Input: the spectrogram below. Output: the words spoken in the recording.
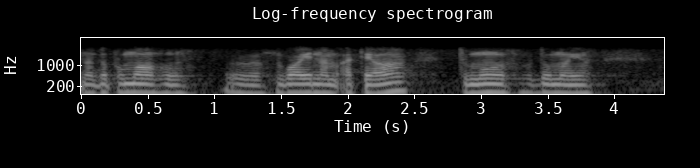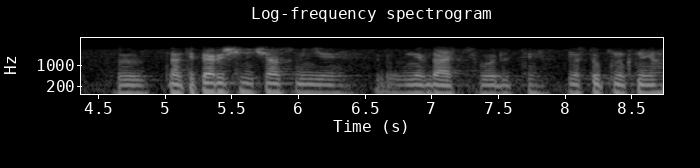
на допомогу е, воїнам АТО, тому думаю, на теперішній час мені не вдасться видати наступну книгу.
